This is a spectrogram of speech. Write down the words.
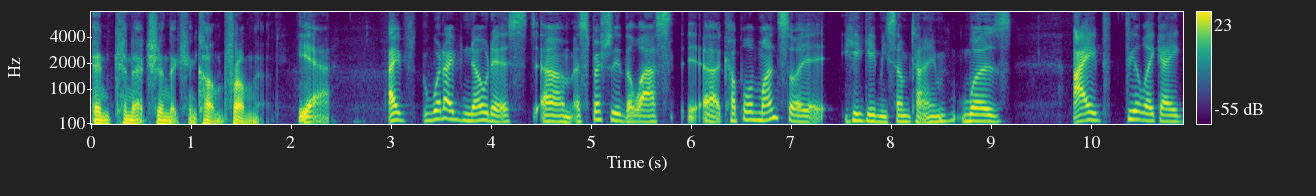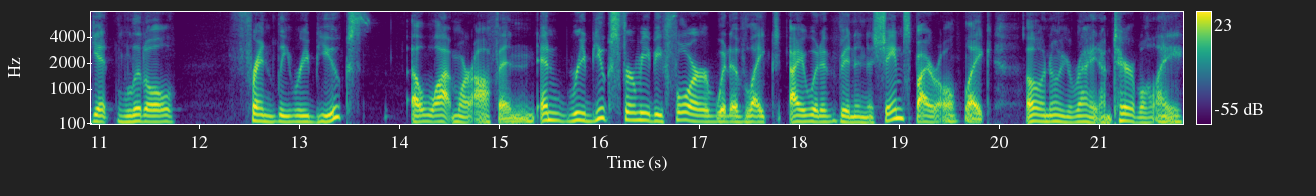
and connection that can come from that. Yeah. I've what I've noticed, um, especially the last uh, couple of months, so I, he gave me some time, was I feel like I get little friendly rebukes a lot more often. And rebukes for me before would have like I would have been in a shame spiral, like, oh no, you're right, I'm terrible. I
